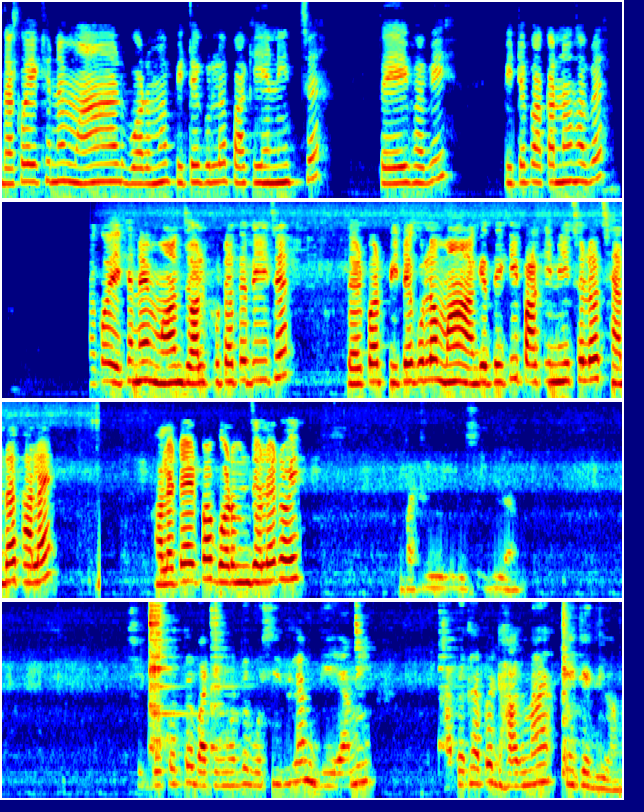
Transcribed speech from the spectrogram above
দেখো এখানে মা আর বড় মা পিঠেগুলো পাকিয়ে নিচ্ছে, তো এইভাবেই পিঠে পাকানো হবে। দেখো এখানে মা জল ফুটাতে দিয়েছে, তারপর পিঠেগুলো মা আগে থেকেই পাকিয়ে নিয়েছিল ছেঁদা থালায়। থালাটা এরপর গরম জলের ওই সিদ্ধ করতে বাটির মধ্যে বসিয়ে দিলাম, দিয়ে আমি খাপে খাপে ঢাকনা এঁটে দিলাম।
